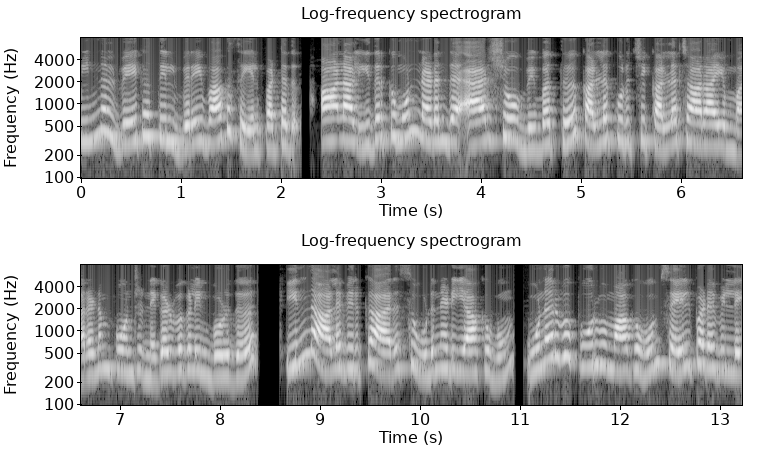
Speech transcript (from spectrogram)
மின்னல் வேகத்தில் விரைவாக செயல்பட்டது. ஆனால் இதற்கு முன் நடந்த ஏர் ஷோ விபத்து கள்ளக்குறிச்சி கள்ளச்சாராயம் மரணம் போன்ற நிகழ்வுகளின் பொழுது இந்த அளவிற்கு அரசு உடனடியாகவும் உணர்வு பூர்வமாகவும் செயல்படவில்லை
